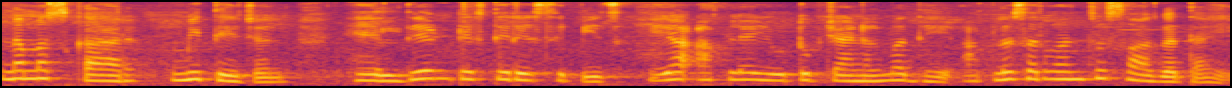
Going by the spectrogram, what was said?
नमस्कार मी Tejal. Healthy and tasty recipes या आपल्या यूट्यूब चॅनलमध्ये आपलं सर्वांचं स्वागत आहे.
